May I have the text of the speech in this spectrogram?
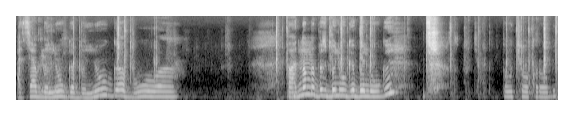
А ця белюга, белюга була. Ладно, ми без белюги, белюги. Що тут Паучок робить.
